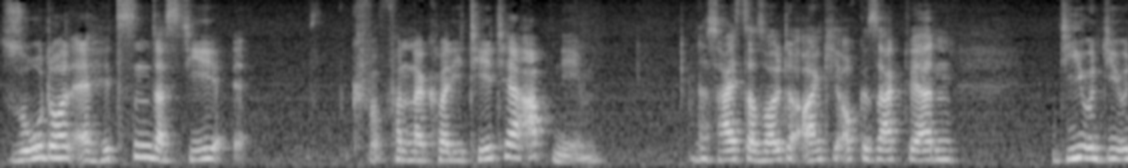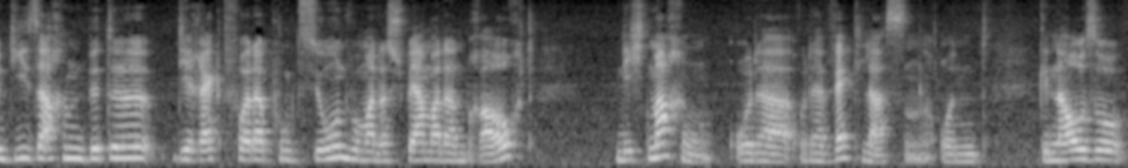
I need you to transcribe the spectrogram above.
so doll erhitzen, dass die äh, von der Qualität her abnehmen. Das heißt, da sollte eigentlich auch gesagt werden, die und die und die Sachen bitte direkt vor der Punktion, wo man das Sperma dann braucht, nicht machen oder, oder weglassen. Und genauso,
